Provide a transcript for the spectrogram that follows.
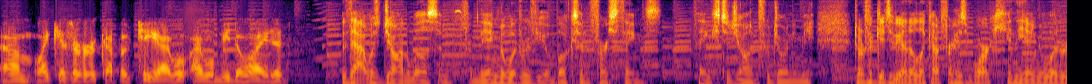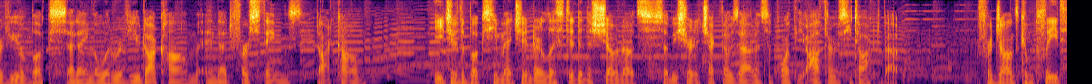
um, like his or her cup of tea, I will, I will be delighted. That was John Wilson from the Englewood Review of Books and First Things. Thanks to John for joining me. Don't forget to be on the lookout for his work in the Englewood Review of Books at englewoodreview.com and at firstthings.com. Each of the books he mentioned are listed in the show notes, so be sure to check those out and support the authors he talked about. For John's complete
